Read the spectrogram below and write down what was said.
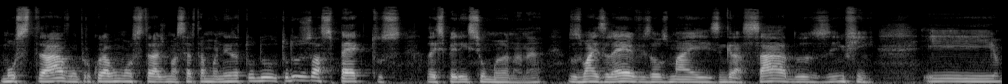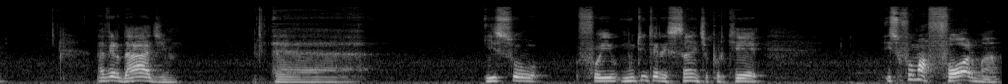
mostravam, procuravam mostrar de uma certa maneira tudo, todos os aspectos da experiência humana, né? Dos mais leves aos mais engraçados, enfim. E na verdade, é, isso foi muito interessante porque isso foi uma forma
